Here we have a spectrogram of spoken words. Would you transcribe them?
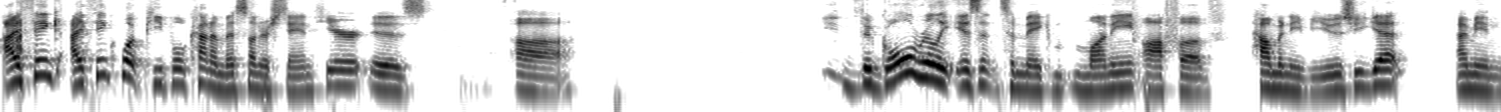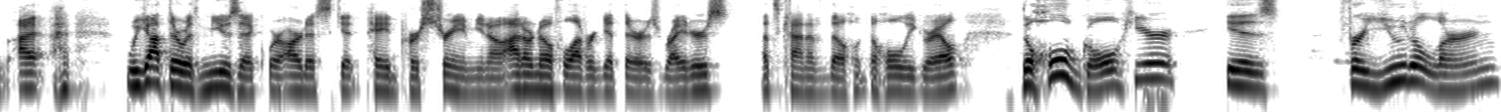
I think I think what people kind of misunderstand here is uh the goal really isn't to make money off of how many views you get. I mean, I we got there with music where artists get paid per stream, you know. I don't know if we'll ever get there as writers. That's kind of the the holy grail. The whole goal here is for you to learn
